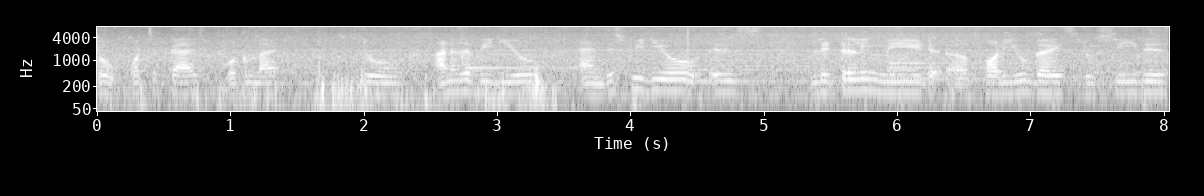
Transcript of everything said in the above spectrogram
so what's up guys? Welcome back to another video. And this video is literally made uh, for you guys to see this.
